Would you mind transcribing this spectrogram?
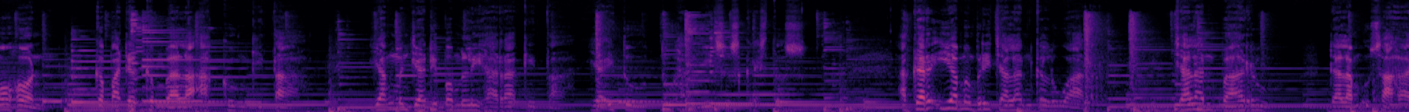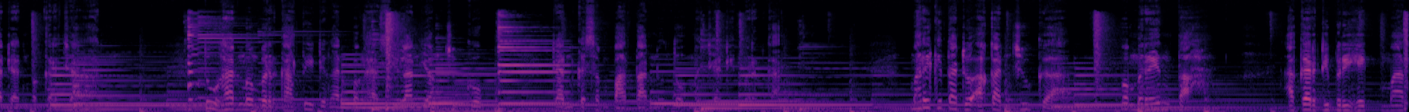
mohon kepada Gembala Agung kita yang menjadi pemelihara kita, yaitu Tuhan Yesus Kristus, agar Ia memberi jalan keluar, jalan baru dalam usaha dan pekerjaan. Tuhan memberkati dengan penghasilan yang cukup dan kesempatan untuk menjadi berkat. Mari kita doakan juga pemerintah agar diberi hikmat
